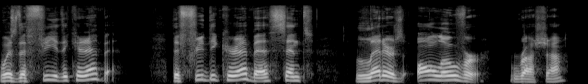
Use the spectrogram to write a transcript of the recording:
was the Frierdiker Rebbe. The Frierdiker Rebbe sent letters all over Russia,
